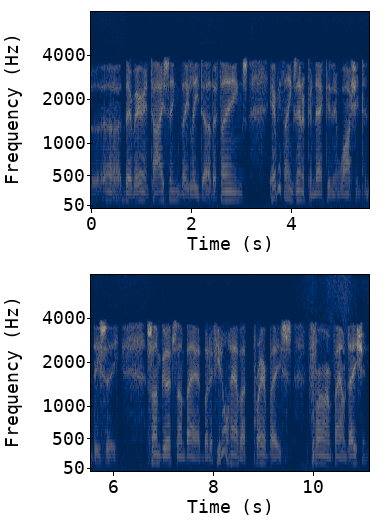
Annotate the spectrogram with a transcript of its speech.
uh, they're very enticing. They lead to other things. Everything's interconnected in Washington D.C. Some good, some bad. But if you don't have a prayer-based, firm foundation,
